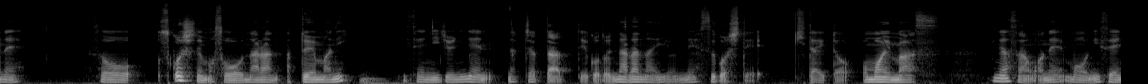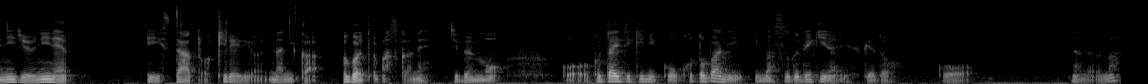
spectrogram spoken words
ね。そう少しでもそうならんあっという間に。2022年になっちゃったっていうことにならないようにね過ごしていきたいと思います。皆さんはねもう2022年いいスタートを切れるように何か動いてますかね？自分もこう具体的にこう言葉に今すぐできないですけどこうなんだろうな。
